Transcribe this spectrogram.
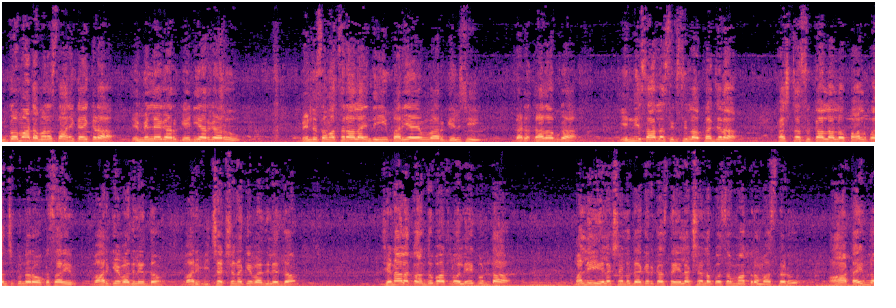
ఇంకో మాట మన స్థానిక ఇక్కడ ఎమ్మెల్యే గారు కేటీఆర్ గారు రెండు సంవత్సరాలైంది ఈ పర్యాయం వారు గెలిచి దాదాపుగా ఎన్నిసార్లు సిరిసిల్ల ప్రజల కష్ట సుఖాలలో పాలు పంచుకున్నారో ఒకసారి వారికే వదిలేద్దాం వారి విచక్షణకే వదిలేద్దాం. జనాలకు అందుబాటులో లేకుండా మళ్ళీ ఎలక్షన్ల దగ్గరికి వస్తే ఎలక్షన్ల కోసం మాత్రం వస్తాడు. ఆ టైంలో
